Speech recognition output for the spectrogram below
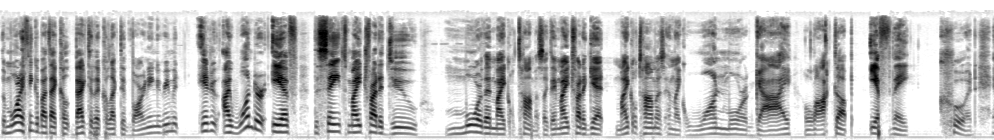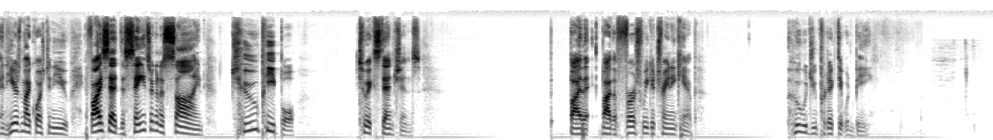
the more I think about that, co- back to the collective bargaining agreement, Andrew, I wonder if the Saints might try to do more than Michael Thomas. Like they might try to get Michael Thomas and like one more guy locked up if they could. And here's my question to you. If I said the Saints are going to sign two people to extensions by the by the first week of training camp, who would you predict it would be?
